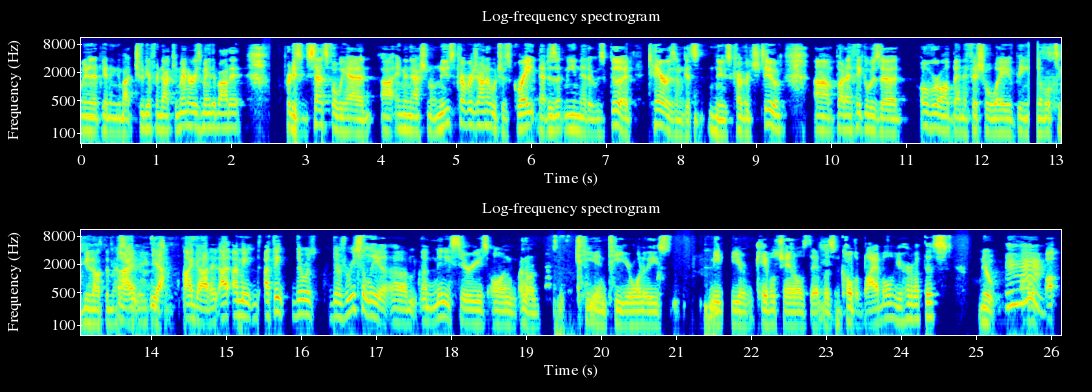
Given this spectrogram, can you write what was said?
We ended up getting about two different documentaries made about it. Pretty successful. We had uh, international news coverage on it, which was great. That doesn't mean that it was good. Terrorism gets news coverage too, um, but I think it was a overall beneficial way of being able to get out the message. I, yeah, I got it. I, I mean, I think there was there's recently a, um, a mini series on I don't know TNT or one of these media or cable channels that was called the Bible. You heard about this? No. All, Mhm. all,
